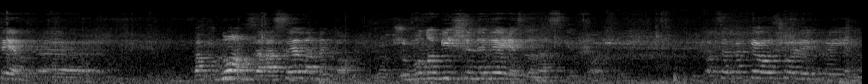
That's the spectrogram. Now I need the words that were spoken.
тим е, вапном, загасила би то, щоб воно більше не вилізло на світ Божий. Оце таке очолює країну.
